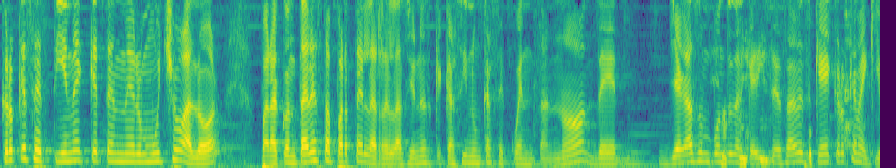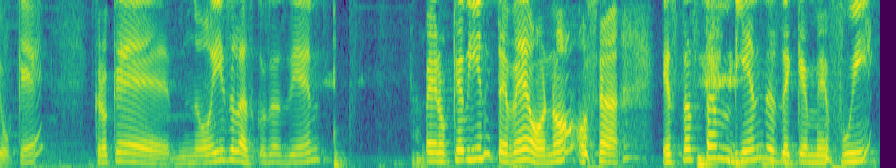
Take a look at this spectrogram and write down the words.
creo que se tiene que tener mucho valor para contar esta parte de las relaciones que casi nunca se cuentan, ¿no? De llegas a un punto en el que dices, ¿sabes qué? Creo que me equivoqué, creo que no hice las cosas bien, pero qué bien te veo, ¿no? O sea, estás tan bien desde que me fui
